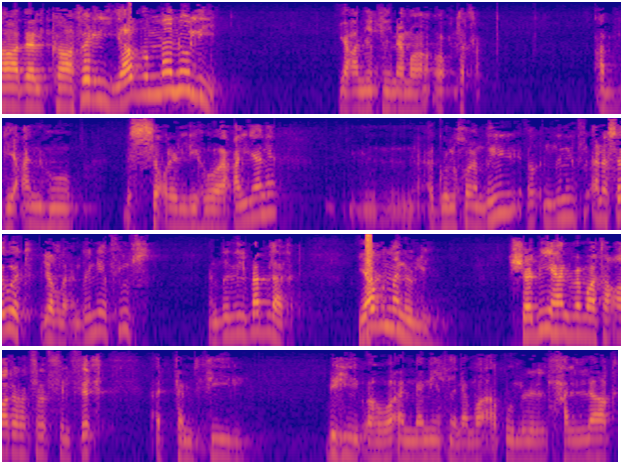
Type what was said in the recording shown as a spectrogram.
هذا الكافر يضمن لي. يعني حينما أعتق عبدي عنه بالسعر اللي هو عينه أقول انضيني, انضيني أنا سويت يلا انضيني فلوس انضيني المبلغ. يضمن لي شبيها بما تعارف في الفقه التمثيل به وهو أنني حينما أقول للحلاق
